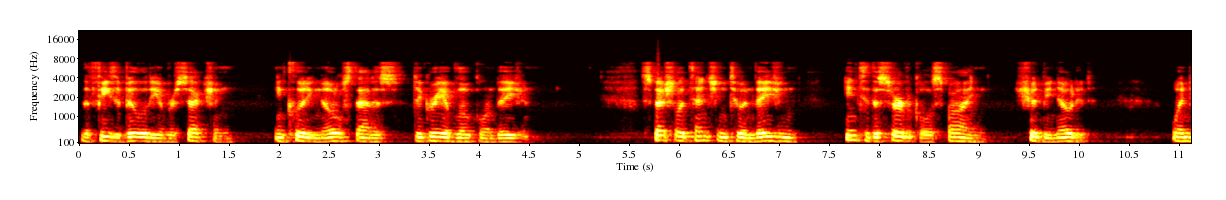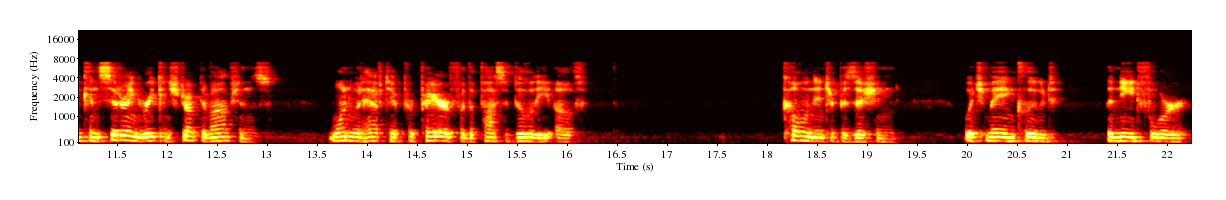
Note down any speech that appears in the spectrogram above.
the feasibility of resection, including nodal status, degree of local invasion. Special attention to invasion into the cervical spine should be noted. When considering reconstructive options, one would have to prepare for the possibility of colon interposition, which may include the need for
